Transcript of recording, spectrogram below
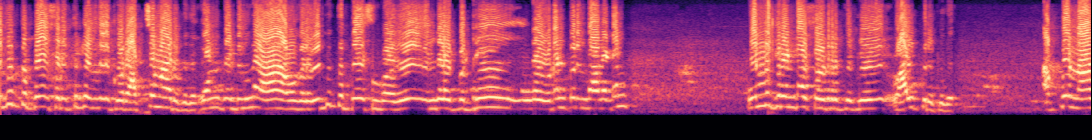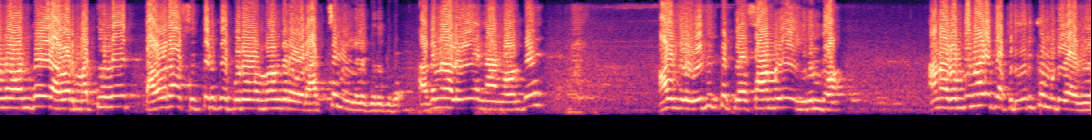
எதிர்த்து பேசுறதுக்கு எங்களுக்கு ஒரு அச்சமா இருக்குது. ஏன்னு கேட்டீங்கன்னா அவங்களை எதிர்த்து பேசும்போது எங்களை பற்றி எங்கள் உடன் பிறந்தானிடம் ஒண்ணுக்கு ரெண்டா சொல்றதுக்கு வாய்ப்பு இருக்குது. அப்போ நாங்க வந்து அவர் மத்தியில தவறா சித்தரிக்கப்படுவோமோங்கிற ஒரு அச்சம் எங்களுக்கு இருக்குது. அதனாலேயே நாங்க வந்து அவங்களை எதிர்த்து பேசாமலே இருந்தோம். ஆனா ரொம்ப நாளைக்கு அப்படி இருக்க முடியாது.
